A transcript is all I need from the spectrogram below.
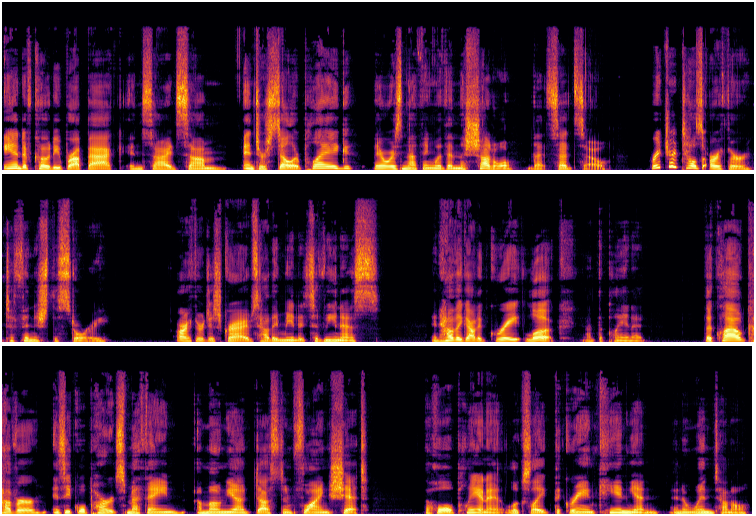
And if Cody brought back inside some interstellar plague, there was nothing within the shuttle that said so. Richard tells Arthur to finish the story. Arthur describes how they made it to Venus and how they got a great look at the planet. The cloud cover is equal parts methane, ammonia, dust, and flying shit. The whole planet looks like the Grand Canyon in a wind tunnel.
